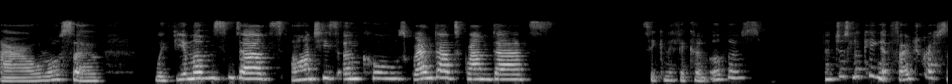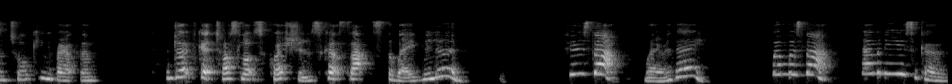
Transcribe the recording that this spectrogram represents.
hour or so with your mums and dads, aunties, uncles, granddads, granddads, significant others, and just looking at photographs and talking about them. And don't forget to ask lots of questions because that's the way we learn. Who's that? Where are they? When was that? How many years ago?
